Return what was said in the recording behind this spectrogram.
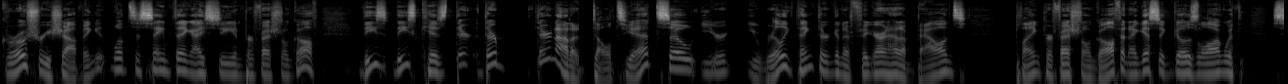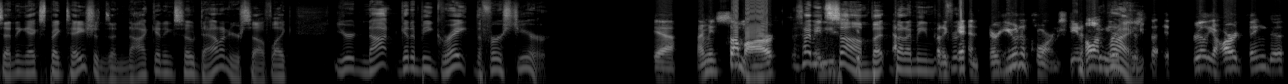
grocery shopping. Well it's the same thing i see in professional golf. These these kids they're they're they're not adults yet. So you're you really think they're going to figure out how to balance playing professional golf? And i guess it goes along with setting expectations and not getting so down on yourself. Like you're not going to be great the first year yeah, I mean some are. I mean some, but but I mean, but again, they're unicorns. You know, I mean, right. it's just a, it's really a hard thing to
